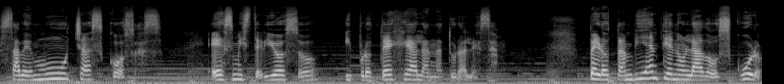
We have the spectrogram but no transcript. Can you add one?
sabe muchas cosas, es misterioso y protege a la naturaleza. Pero también tiene un lado oscuro,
